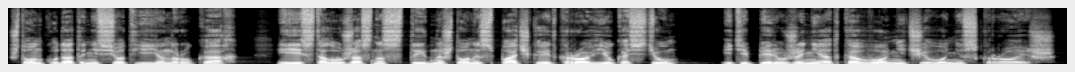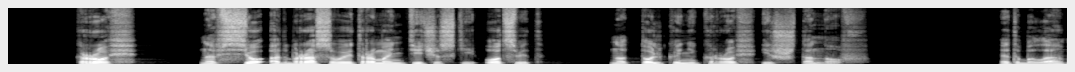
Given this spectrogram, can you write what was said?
что он куда-то несет ее на руках, и ей стало ужасно стыдно, что он испачкает кровью костюм, и теперь уже ни от кого ничего не скроешь. Кровь на все отбрасывает романтический отцвет, но только не кровь из штанов. Это была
